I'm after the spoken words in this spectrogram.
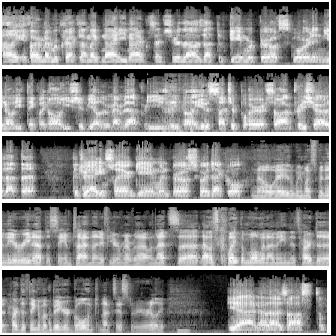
I, if I remember correctly, I'm like 99 percent sure that I was at the game where Burrow scored, and you know, you think like, oh, you should be able to remember that pretty easily, but like it was such a blur. So I'm pretty sure I was at the the Dragon Slayer game when Burrow scored that goal. No way, we must have been in the arena at the same time then, if you remember that one. That's uh, that was quite the moment. I mean, it's hard to hard to think of a bigger goal in Canucks history, really. Yeah, no, that was awesome.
